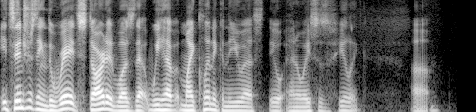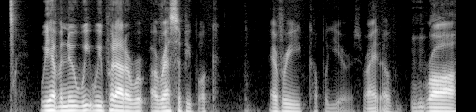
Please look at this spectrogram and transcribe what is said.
It's interesting. The way it started was that we have my clinic in the U.S., the O- an Oasis of Healing. Um, we have a new. We, we put out a, re- a recipe book every couple years, right? Of Mhm. raw,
